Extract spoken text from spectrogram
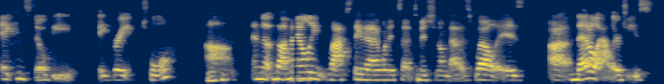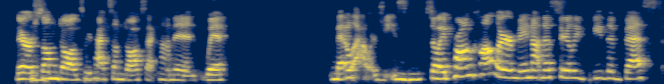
it can still be a great tool. Mm-hmm. Um, and the, the, my only last thing that I wanted to, to mention on that as well is uh, metal allergies. There are mm-hmm. some dogs, we've had some dogs that come in with metal allergies. Mm-hmm. So a prong collar may not necessarily be the best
